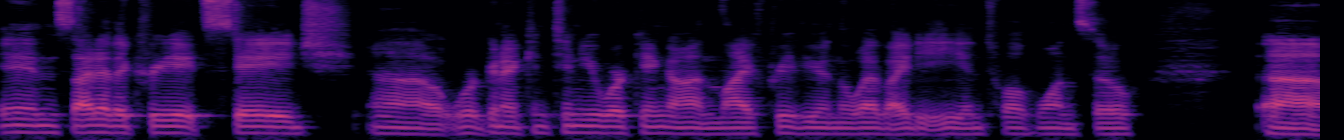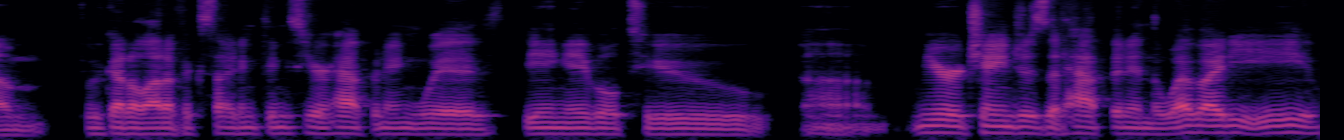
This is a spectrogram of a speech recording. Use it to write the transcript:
inside of the create stage, uh, we're going to continue working on live preview in the web IDE in 12.1. So um, we've got a lot of exciting things here happening with being able to uh, mirror changes that happen in the web IDE,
